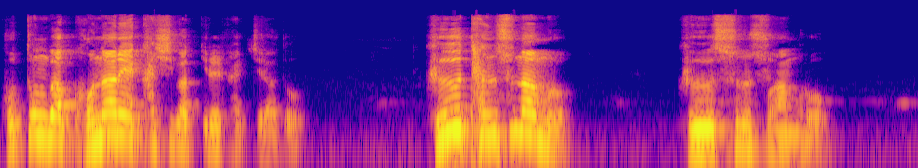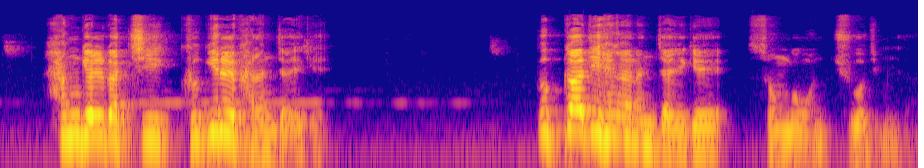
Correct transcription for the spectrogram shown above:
고통과 고난의 가시밭길을 갈지라도 그 단순함으로 그 순수함으로 한결같이 그 길을 가는 자에게 끝까지 행하는 자에게 성공은 주어집니다.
